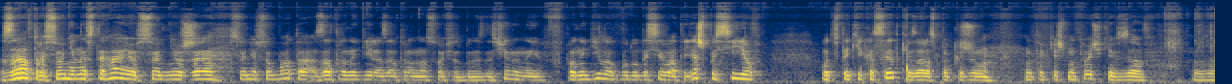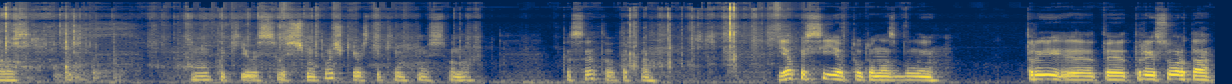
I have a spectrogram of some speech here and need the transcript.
Завтра, сьогодні не встигаю, сьогодні вже сьогодні субота, а завтра неділя, завтра у нас офіс буде зачинений. В понеділок буду досівати. Я ж посіяв от в такі касетки, зараз покажу. Ось такі шматочки взяв зараз. Ось такі ось, ось шматочки, ось такі, ось вона касета отака. Я посіяв, тут у нас були три, е, три сорта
